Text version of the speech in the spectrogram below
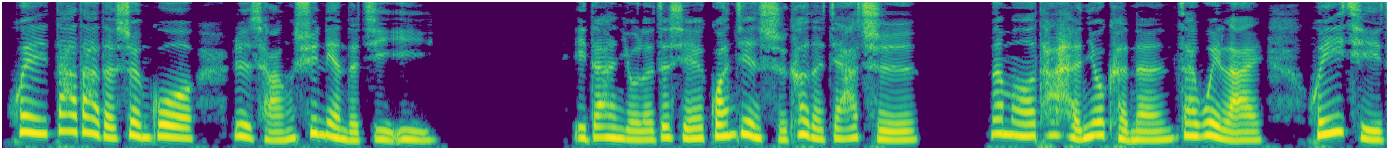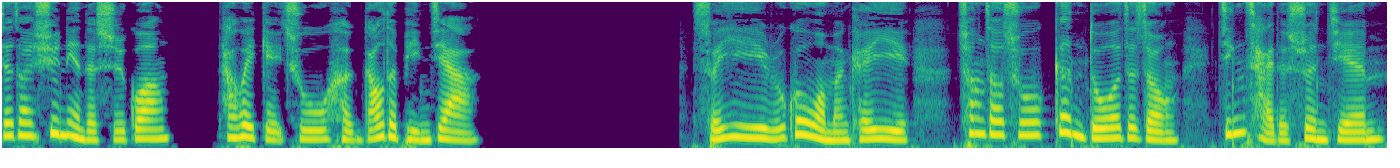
会大大的胜过日常训练的记忆。一旦有了这些关键时刻的加持，那么他很有可能在未来回忆起这段训练的时光，他会给出很高的评价。所以，如果我们可以创造出更多这种精彩的瞬间，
